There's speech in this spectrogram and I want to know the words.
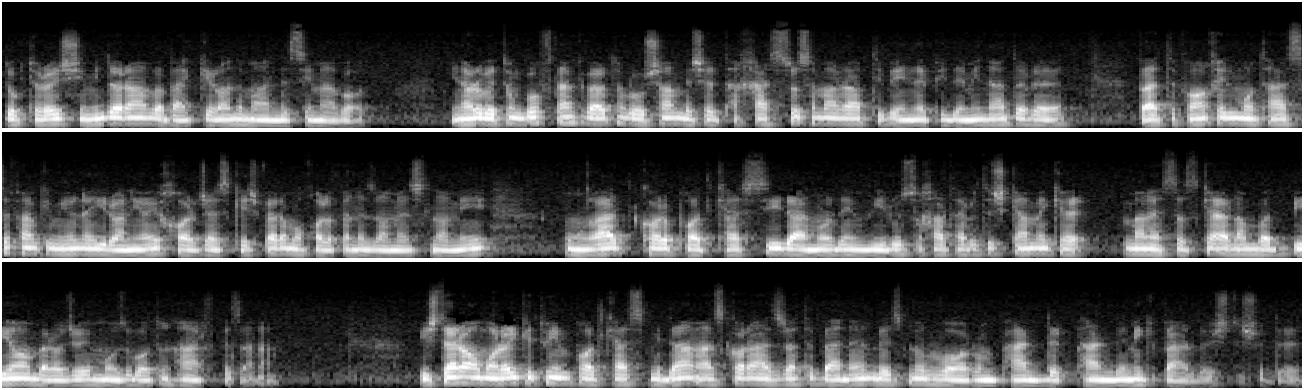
دکترای شیمی دارم و background مهندسی مواد. اینا رو بهتون گفتم که براتون روشن بشه. تخصص من ربطی به این اپیدمی نداره. و اتفاقا خیلی متاسفم که میون ایرانی های خارج از کشور مخالف نظام اسلامی اونقدر کار پادکستی در مورد این ویروس و خطراتش کمه که من احساس کردم باید بیام و راجع به موضوع باتون حرف بزنم. بیشتر آمارهایی که تو این پادکست میدم از کار حضرت بنن به اسم War Room Pand... Pandemic برداشته شده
